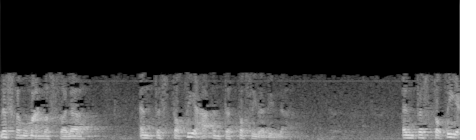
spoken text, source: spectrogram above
نفهم معنى الصلاة أن تستطيع أن تتصل بالله. أن تستطيع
